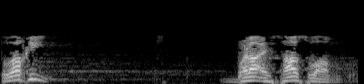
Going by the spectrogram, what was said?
تو واقعی بڑا احساس ہوا ہم کو۔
